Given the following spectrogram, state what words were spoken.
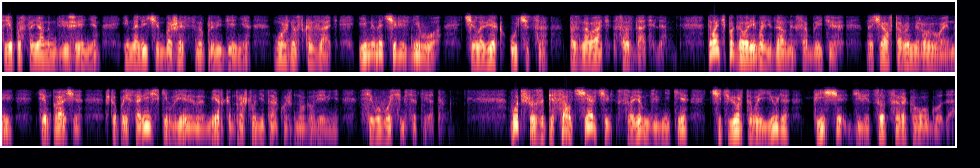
с ее постоянным движением и наличием божественного проведения, можно сказать, именно через него человек учится познавать Создателя. Давайте поговорим о недавних событиях начала Второй мировой войны, тем паче, что по историческим меркам прошло не так уж много времени, всего 80 лет. Вот что записал Черчилль в своем дневнике 4 июля 1940 года.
